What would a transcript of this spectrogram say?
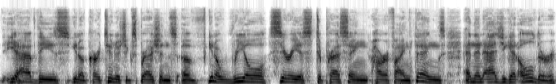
You have these, you know, cartoonish expressions of, you know, real, serious, depressing, horrifying things. And then as you get older,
